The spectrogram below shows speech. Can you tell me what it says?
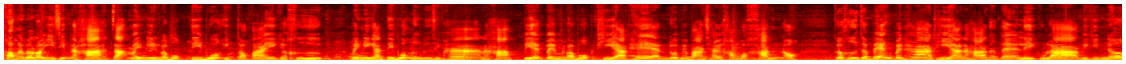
ของเลเวล 120 นะคะ จะไม่มีระบบตีบวกอีกต่อไปก็คือ ไม่มีการตีบวก1-15นะคะ เปลี่ยนเป็นระบบเทียแทน โดยแม่บ้านใช้คำว่าขั้นเนาะ ก็คือจะแบ่งเป็น 5 เทียนะคะ ตั้งแต่ regular beginner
